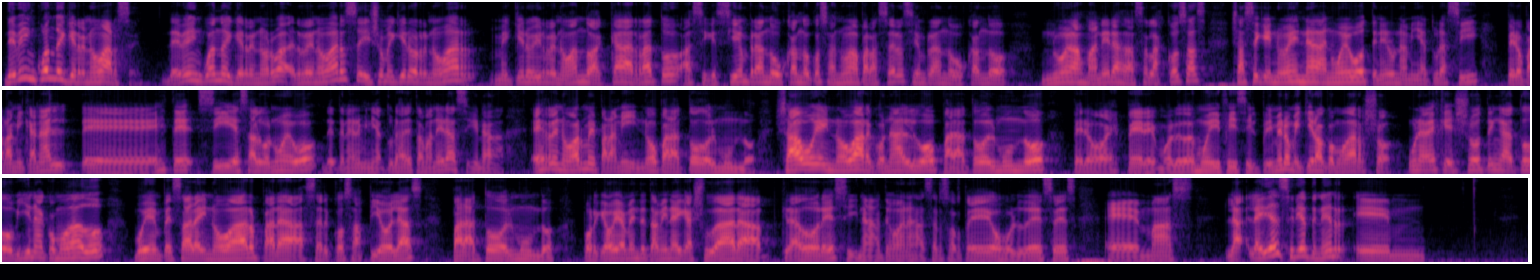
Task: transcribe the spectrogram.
De vez en cuando hay que renovarse. De vez en cuando hay que renovarse y yo me quiero renovar, me quiero ir renovando a cada rato, así que siempre ando buscando cosas nuevas para hacer, siempre ando buscando nuevas maneras de hacer las cosas. Ya sé que no es nada nuevo tener una miniatura así, pero para mi canal eh, este sí es algo nuevo de tener miniaturas de esta manera, así que nada, es renovarme para mí, no para todo el mundo. Ya voy a innovar con algo para todo el mundo, pero esperen, boludo, es muy difícil. Primero me quiero acomodar yo. Una vez que yo tenga todo bien acomodado, voy a empezar a innovar para hacer cosas piolas para todo el mundo. Porque obviamente también hay que ayudar a creadores y nada, tengo ganas de hacer sorteos, boludeces, eh, más... La, idea sería tener... Em,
